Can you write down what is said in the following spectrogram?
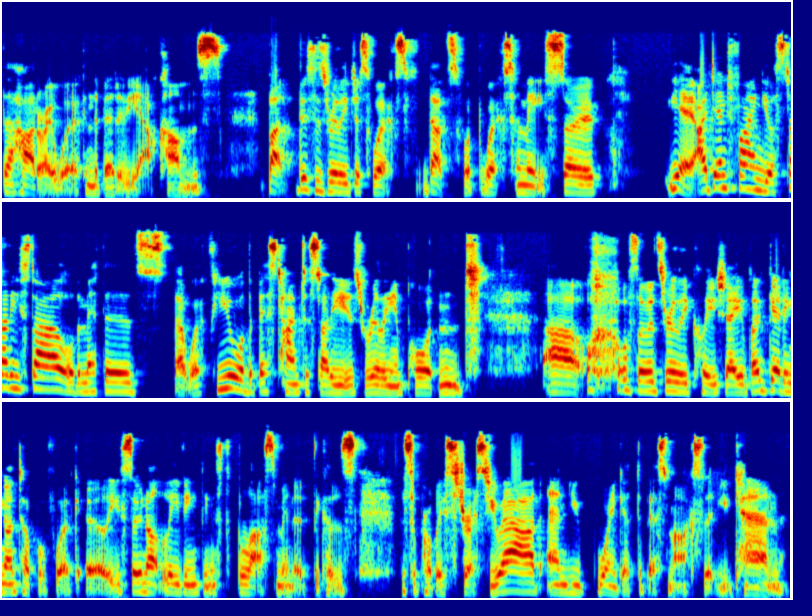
the harder I work and the better the outcomes. But this is really just works, that's what works for me. So yeah, identifying your study style or the methods that work for you or the best time to study is really important. Uh, also, it's really cliche, but getting on top of work early. So, not leaving things to the last minute because this will probably stress you out and you won't get the best marks that you can.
